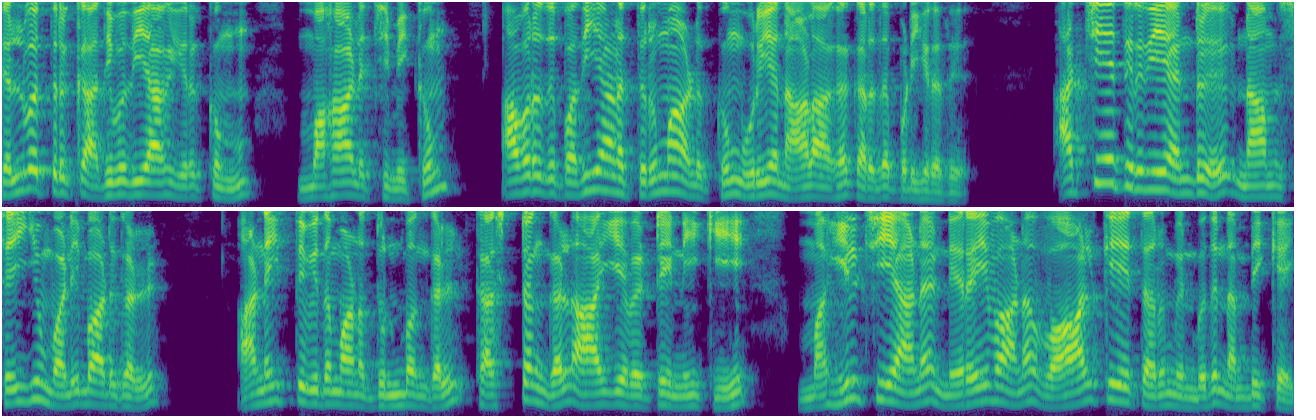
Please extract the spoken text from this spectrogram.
செல்வத்திற்கு அதிபதியாக இருக்கும் மகாலட்சுமிக்கும் அவரது பதியான திருமாலுக்கும் உரிய நாளாக கருதப்படுகிறது. அச்சய திருதி அன்று நாம் செய்யும் வழிபாடுகள் அனைத்து விதமான துன்பங்கள் கஷ்டங்கள் ஆகியவற்றை நீக்கி மகிழ்ச்சியான நிறைவான வாழ்க்கையை தரும் என்பது நம்பிக்கை.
